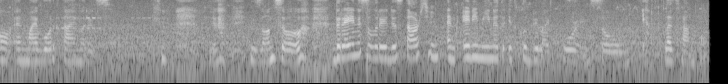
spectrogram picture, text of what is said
Oh, and my work timer is yeah, is on. So the rain is already starting and any minute it could be like pouring. So yeah, let's run home.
